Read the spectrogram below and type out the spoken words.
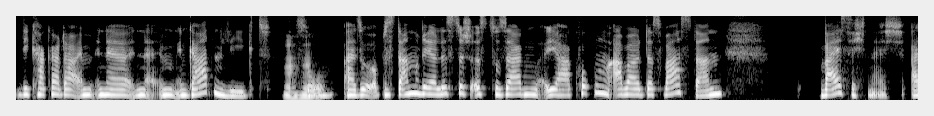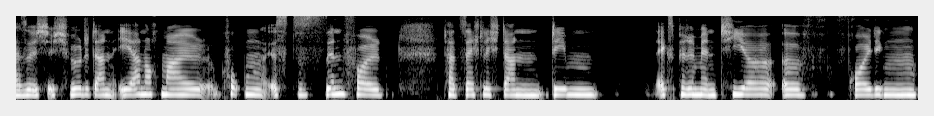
die Kacke da im, in der, in im, Garten liegt. Mhm. So. Also ob es dann realistisch ist zu sagen, ja, gucken, aber das war's dann, weiß ich nicht. Also ich, ich würde dann eher noch mal gucken, ist es sinnvoll, tatsächlich dann dem experimentierfreudigen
